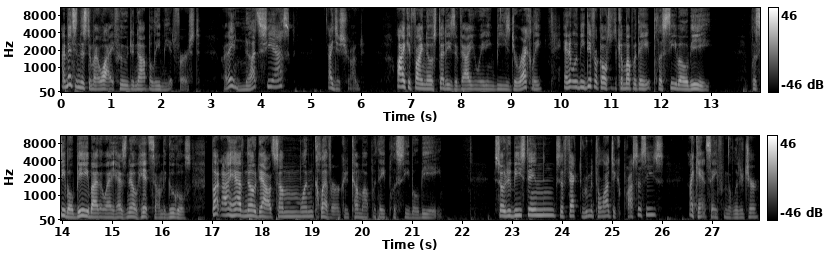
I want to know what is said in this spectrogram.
I mentioned this to my wife, who did not believe me at first. Are they nuts? she asked. I just shrugged. I could find no studies evaluating bees directly, and it would be difficult to come up with a placebo bee. Placebo bee, by the way, has no hits on the Googles, but I have no doubt someone clever could come up with a placebo bee. So, do bee stings affect rheumatologic processes? I can't say from the literature,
